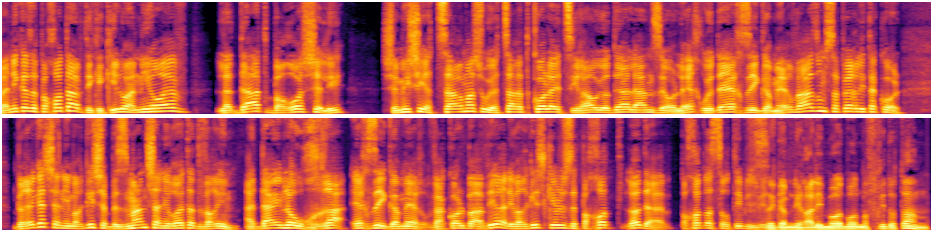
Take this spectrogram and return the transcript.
ואני כזה פחות אהבתי, כי כאילו אני אוהב לדעת בראש שלי, שמי שיצר משהו, הוא יצר את כל היצירה, הוא יודע לאן זה הולך, הוא יודע איך זה ייגמר, ואז הוא מספר לי את הכל. ברגע שאני מרגיש שבזמן שאני רואה את הדברים, עדיין לא הוכרע איך זה ייגמר, והכל באוויר, אני מרגיש כאילו שזה פחות, לא יודע, פחות מסורתי בשבילי. זה גם נראה לי מאוד מאוד מפחיד אותם.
